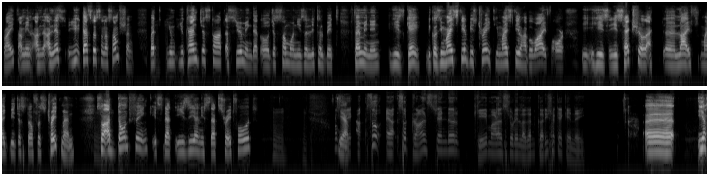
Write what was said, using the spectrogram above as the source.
right? I mean, un- unless you, that's just an assumption. But Mhm. you you can't just start assuming that oh, just someone is a little bit feminine, he's gay because he might still be straight. He might still have a wife, or his his sexual act, uh, life might be just of a straight man. So I don't think it's that easy and it's that straightforward. હમ, હમ. Yeah. Okay, અ, so અ, so transgender ગે માણસ જોડે લગ્ન કરી શકે કે નહીં Uh, yes,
